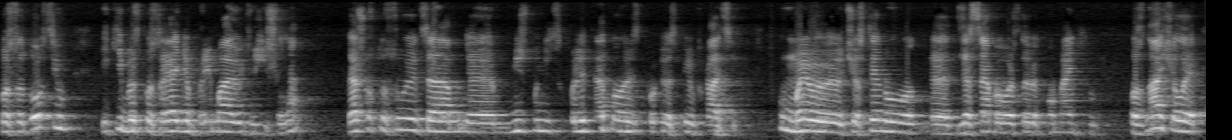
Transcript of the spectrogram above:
посадовців, які безпосередньо приймають рішення. Те, що стосується е, міжмуніципалітетної співпраці, ну, ми е, частину е, для себе важливих моментів позначили.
